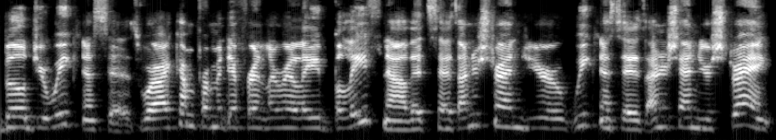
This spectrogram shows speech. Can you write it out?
build your weaknesses. Where I come from a different really belief now that says understand your weaknesses, understand your strength,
